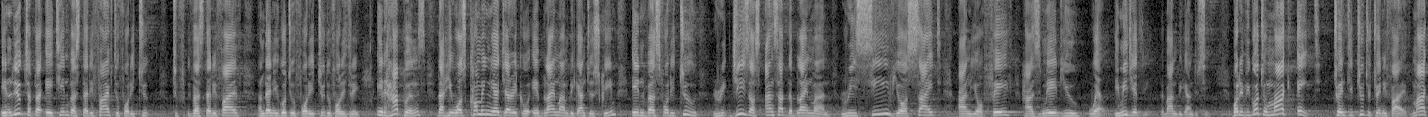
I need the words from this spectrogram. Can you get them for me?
In Luke chapter 18, verse 35 to 42, to verse 35, and then you go to 42 to 43. It happens that he was coming near Jericho. A blind man began to scream. In verse 42, re- Jesus answered the blind man, Receive your sight, and your faith has made you well. Immediately, the man began to see. But if you go to Mark 8, 22 to 25, Mark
